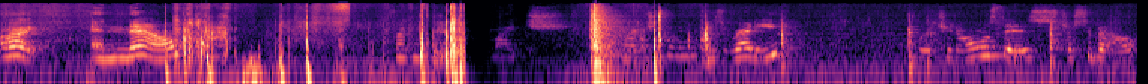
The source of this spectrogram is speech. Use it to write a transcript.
Alright, and now, if I can, my, ch- my chicken is ready, which it almost is, just about.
